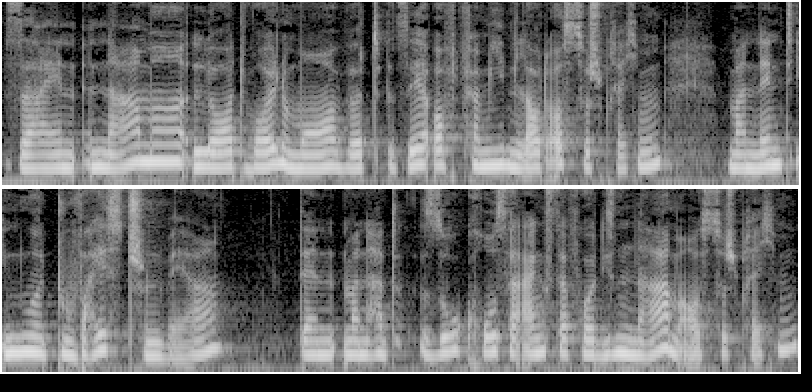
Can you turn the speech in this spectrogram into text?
Sein Name Lord Voldemort wird sehr oft vermieden, laut auszusprechen. Man nennt ihn nur Du weißt schon wer. Denn man hat so große Angst davor, diesen Namen auszusprechen.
